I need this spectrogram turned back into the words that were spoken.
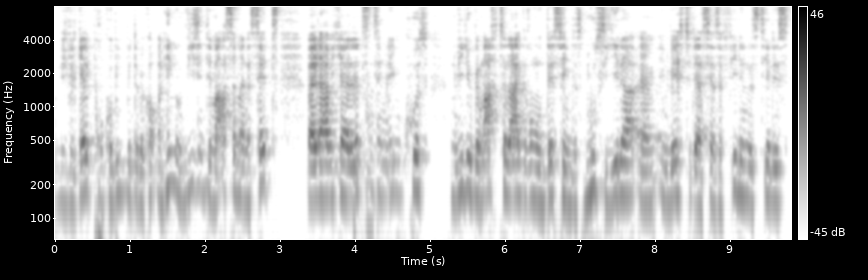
wie viel Geld pro Kubikmeter bekommt man hin und wie sind die Maße meines Sets, weil da habe ich ja letztens im Lego-Kurs ein Video gemacht zur Lagerung und deswegen, das muss jeder ähm, Investor, der sehr, sehr viel investiert ist,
